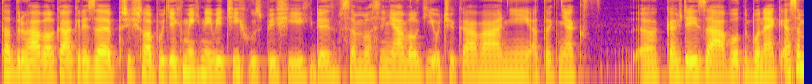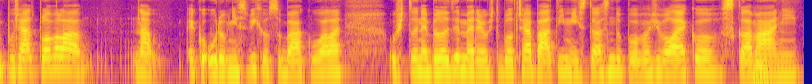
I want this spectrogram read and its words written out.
ta druhá velká krize přišla po těch mých největších úspěších, kde jsem vlastně měla velký očekávání a tak nějak eh, každý závod, nebo ne, já jsem pořád plavala na jako úrovni svých osobáků, ale už to nebyly ty mery, už to bylo třeba pátý místo, já jsem to považovala jako zklamání. Hmm.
